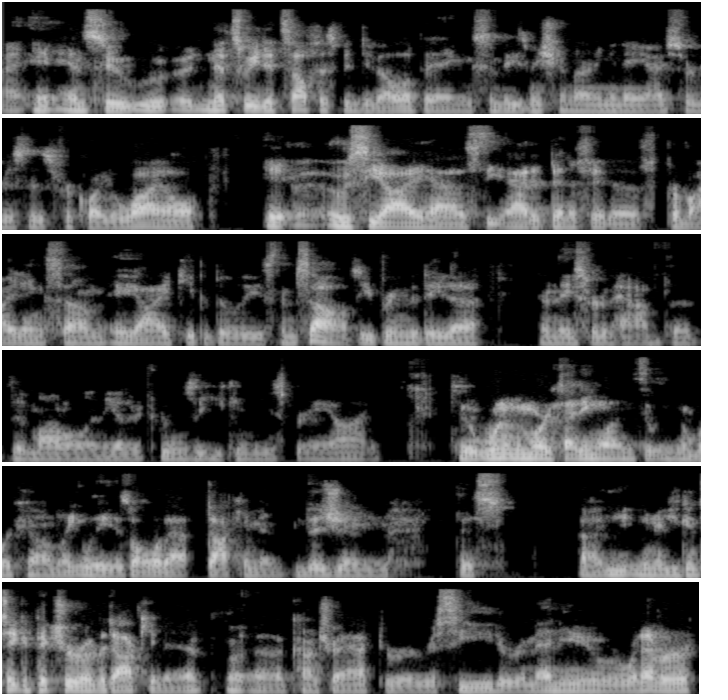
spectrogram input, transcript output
Uh, and so uh, NetSuite itself has been developing some of these machine learning and AI services for quite a while. It, OCI has the added benefit of providing some AI capabilities themselves. You bring the data and they sort of have the, the model and the other tools that you can use for AI. So one of the more exciting ones that we've been working on lately is all about document vision. This, uh, you, you, know, you can take a picture of a document, a contract or a receipt or a menu or whatever,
